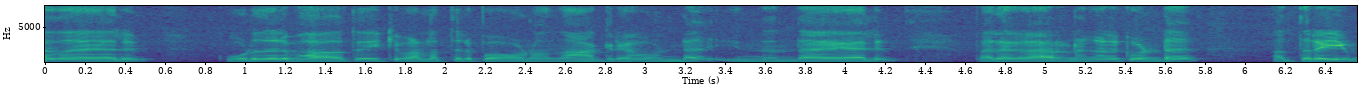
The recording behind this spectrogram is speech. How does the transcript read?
ഏതായാലും കൂടുതൽ ഭാഗത്തേക്ക് വള്ളത്തിൽ പോകണമെന്ന് ആഗ്രഹമുണ്ട്. ഇന്നെന്തായാലും പല കാരണങ്ങൾ കൊണ്ട് അത്രയും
